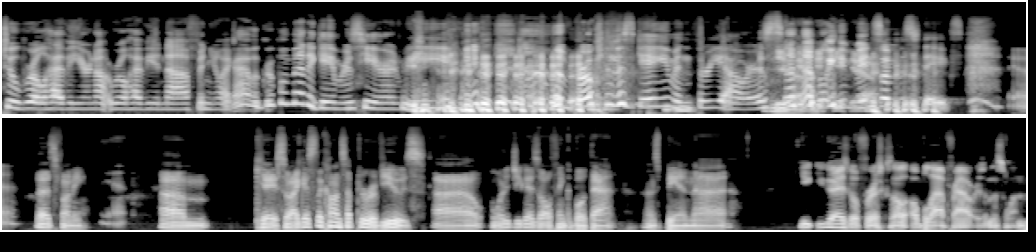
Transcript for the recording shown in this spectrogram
too real heavy or not real heavy enough and you're like i have a group of metagamers here and we have broken this game in three hours Yeah. we've Yeah. made some mistakes yeah That's funny. Yeah. Um. Okay, so I guess the concept of reviews. Uh, what did you guys all think about that? As being uh, you, you guys go first because I'll, I'll blab for hours on this one.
